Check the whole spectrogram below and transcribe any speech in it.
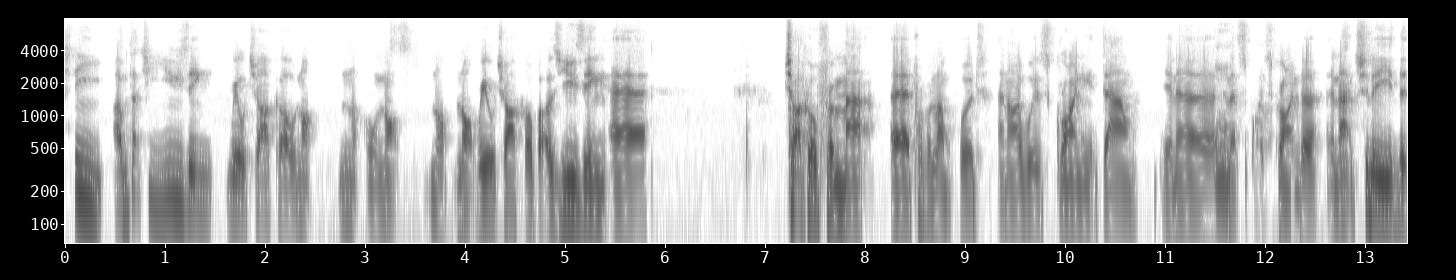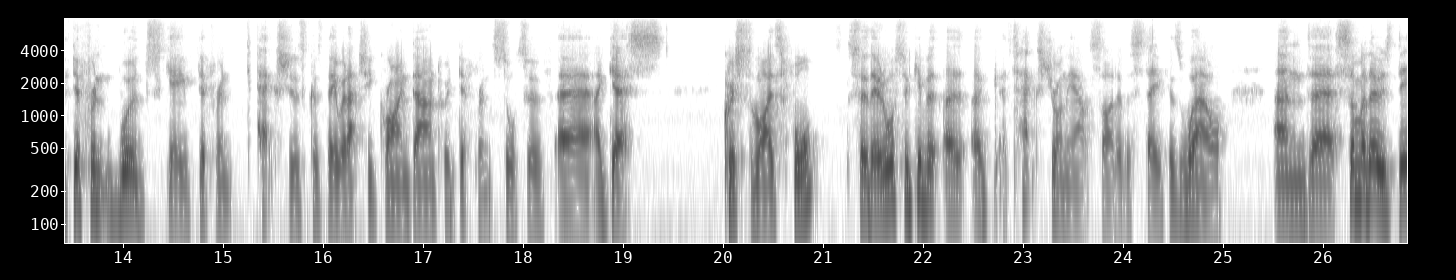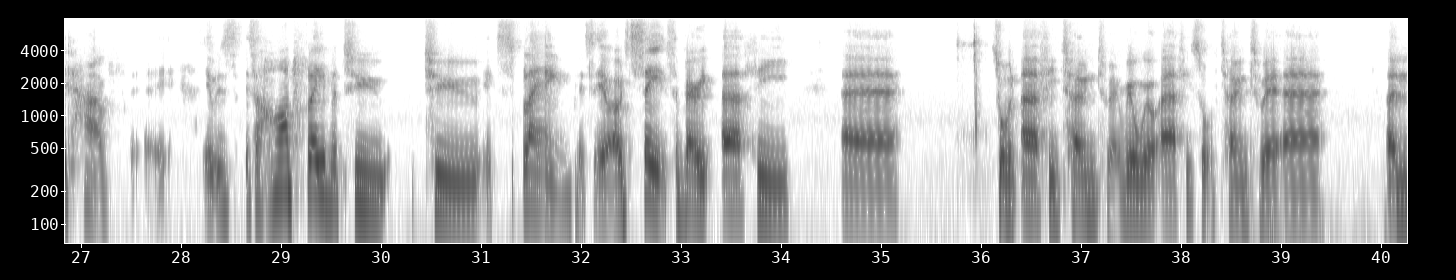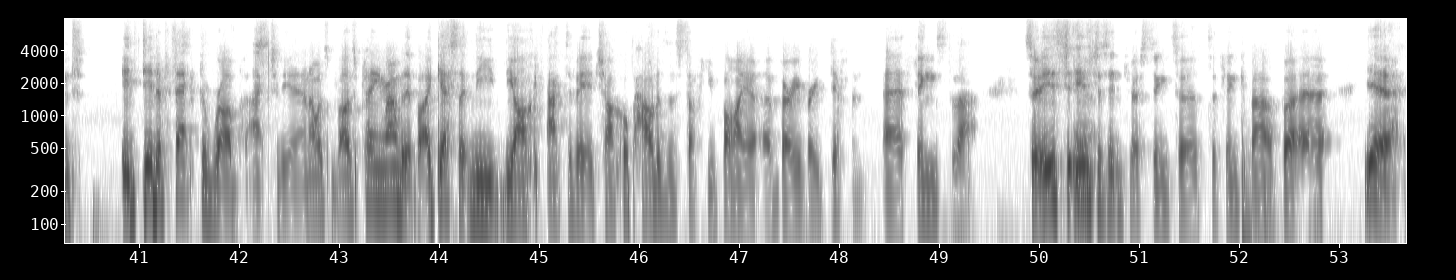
actually, I was actually using real charcoal, not not or not not not real charcoal, but I was using uh, charcoal from Matt, uh, proper lump wood, and I was grinding it down in a mm. in a spice grinder. And actually, the different woods gave different textures because they would actually grind down to a different sort of, uh, I guess, crystallized form. So they'd also give it a, a, a, texture on the outside of a steak as well. And uh, some of those did have it was it's a hard flavor to to explain. It's, I would say it's a very earthy, uh, sort of an earthy tone to it, real, real earthy sort of tone to it, uh, and it did affect the rub actually. And I was I was playing around with it, but I guess like the the activated charcoal powders and stuff you buy are, are very very different uh, things to that. So it's yeah. it's just interesting to to think about, but. Uh, yeah,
